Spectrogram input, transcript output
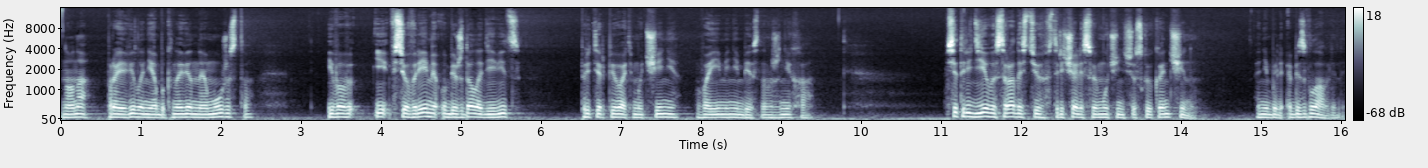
но она проявила необыкновенное мужество и, во, и все время убеждала девиц претерпевать мучения во имя небесного жениха. Все три девы с радостью встречали свою мученическую кончину – они были обезглавлены.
